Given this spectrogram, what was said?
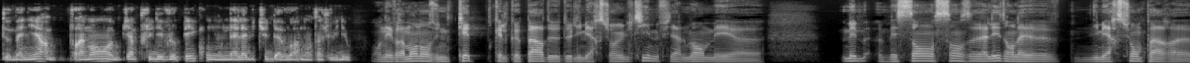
de manière vraiment bien plus développée qu'on a l'habitude d'avoir dans un jeu vidéo. On est vraiment dans une quête, quelque part, de, l'immersion ultime, finalement, mais, euh, mais, mais sans, sans aller dans la- l'immersion par, euh,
